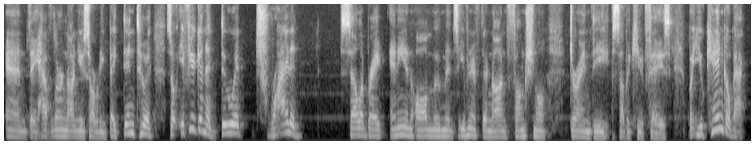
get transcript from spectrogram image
and they have learned non use already baked into it. So if you're going to do it, try to celebrate any and all movements, even if they're non functional during the subacute phase. But you can go back,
